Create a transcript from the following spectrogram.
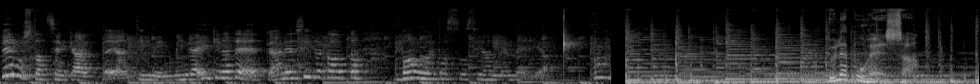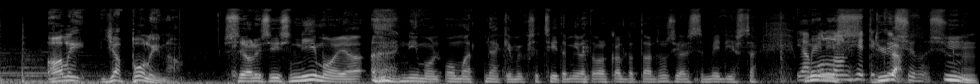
Perustat sen käyttäjän tilin, minkä ikinä teetkään, ja sitä kautta valloita sosiaalinen media. Ylepuheessa Ali ja Polina. Se oli siis Nimo ja Nimon omat näkemykset siitä, millä tavalla kannattaa sosiaalisessa mediassa Ja mulla on heti menestyä. kysymys. Mm.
